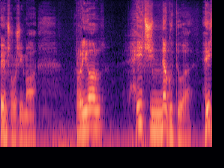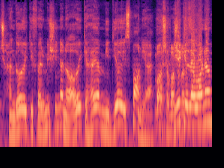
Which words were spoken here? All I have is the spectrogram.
پێنج ڕۆژیمەوە ریال هیچی نەگوتووە هیچ هەنگاوێکی فەرمیشی نەنا ئەوەی کە هەیە میدیای ئیسپانیا یەکێ لەوانم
